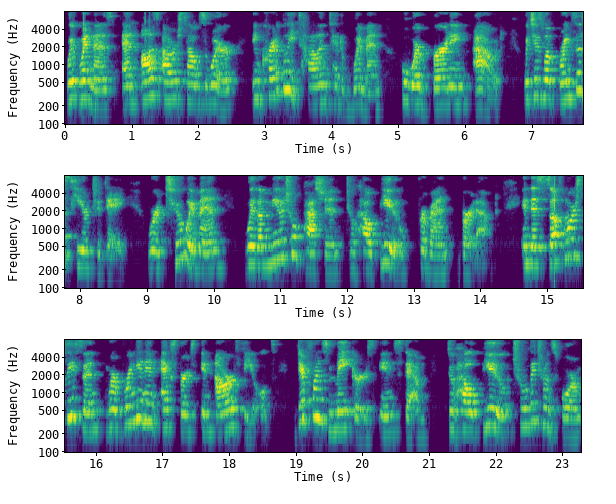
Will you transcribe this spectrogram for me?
We witnessed, and us ourselves were, incredibly talented women who were burning out, which is what brings us here today. We're two women with a mutual passion to help you prevent burnout. In this sophomore season, we're bringing in experts in our fields, difference makers in STEM, to help you truly transform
